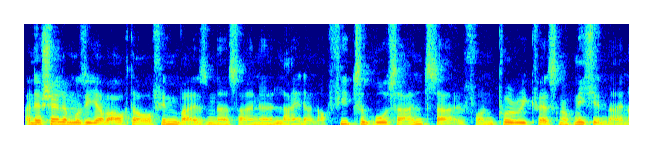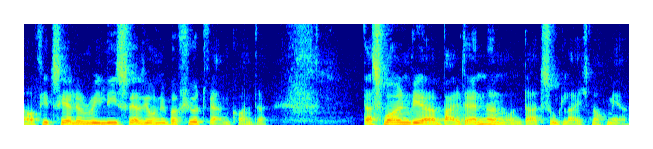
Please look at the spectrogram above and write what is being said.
An der Stelle muss ich aber auch darauf hinweisen, dass eine leider noch viel zu große Anzahl von Pull-Requests noch nicht in eine offizielle Release-Version überführt werden konnte. Das wollen wir bald ändern und dazu gleich noch mehr.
